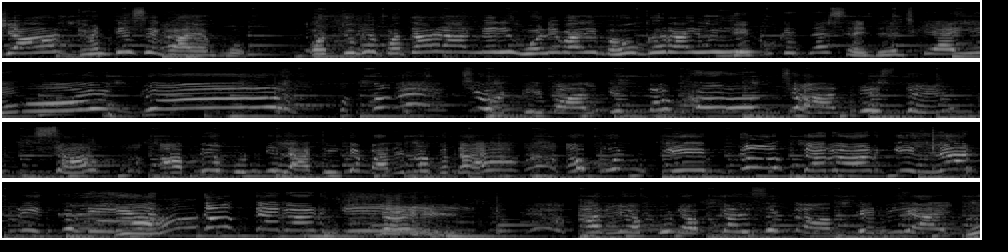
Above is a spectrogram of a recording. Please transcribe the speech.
चार घंटे से गायब हो। और तुम्हें पता है आज मेरी होने वाली बहू घर आई हुई है। देखो कितना सज धज के आई है। छोटी बाल कितना खूब जानते थे साहब आपने अपुन की लाठी के बारे में बताया? अपुन की दो करोड़ की लॉटरी खुली है दो करोड़ की। नहीं। अरे अपुन अब कल से काम पे नहीं आएगी।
